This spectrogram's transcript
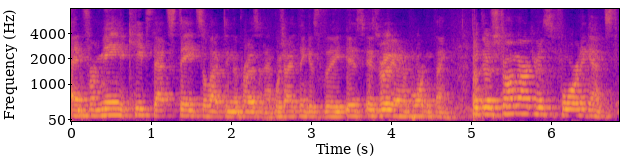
And for me, it keeps that state selecting the president, which I think is, the, is, is really an important thing. But there's strong arguments for and against.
